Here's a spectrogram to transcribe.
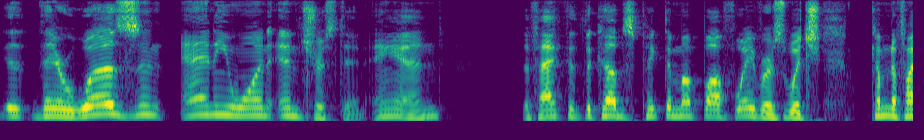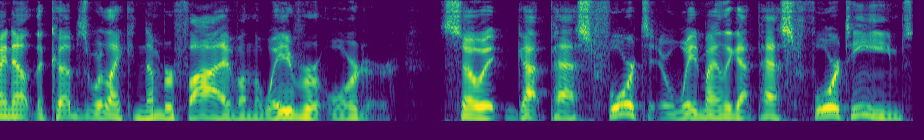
that there wasn't anyone interested, and the fact that the Cubs picked him up off waivers, which come to find out the Cubs were like number five on the waiver order. So it got past four. Wade Miley got past four teams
